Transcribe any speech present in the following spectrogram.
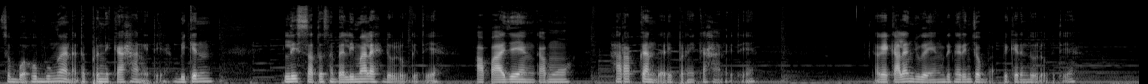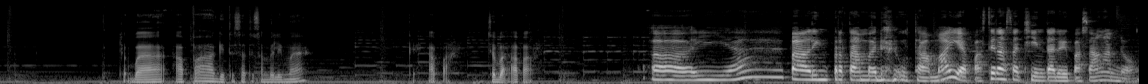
sebuah hubungan atau pernikahan gitu ya. Bikin list 1 sampai 5 lah dulu gitu ya. Apa aja yang kamu harapkan dari pernikahan gitu ya. Oke, kalian juga yang dengerin coba pikirin dulu gitu ya. Coba apa gitu 1 sampai 5? Oke, apa? Coba apa? Uh, ya, paling pertama dan utama ya pasti rasa cinta dari pasangan dong.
